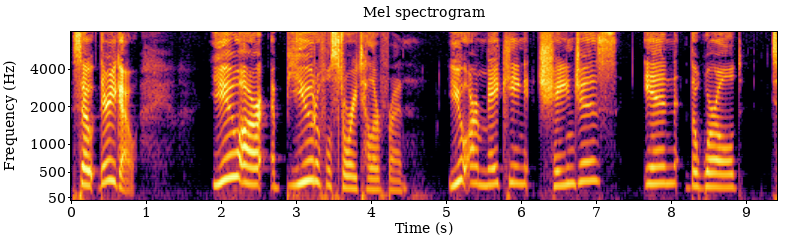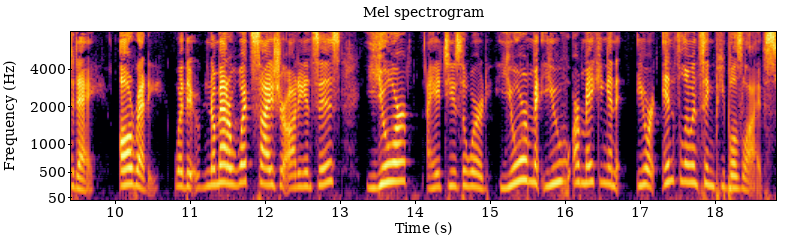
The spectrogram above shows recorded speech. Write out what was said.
So there you go. You are a beautiful storyteller, friend. You are making changes in the world today already. Whether no matter what size your audience is, you're I hate to use the word, you're you are making an you're influencing people's lives.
